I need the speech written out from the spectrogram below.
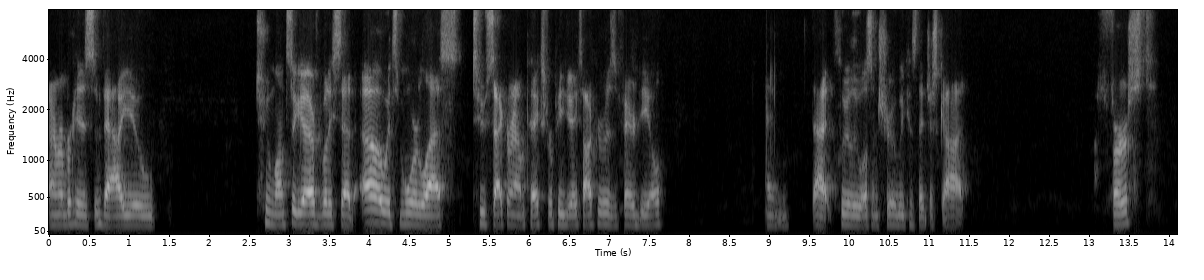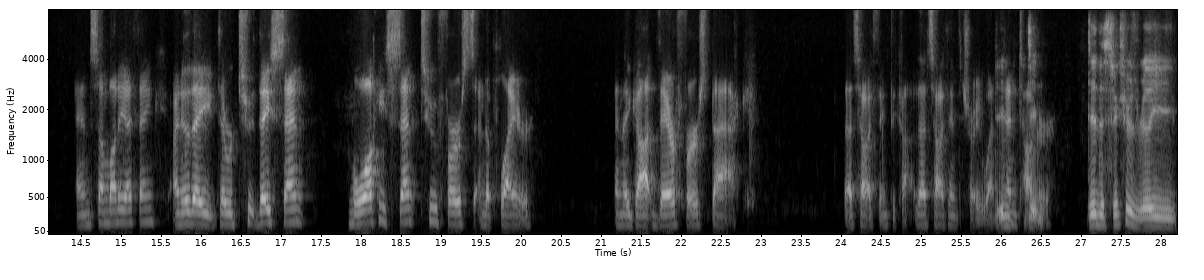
I remember his value two months ago. Everybody said, oh, it's more or less two second round picks for PJ Tucker was a fair deal. And that clearly wasn't true because they just got first and somebody, I think. I know they there were two they sent Milwaukee sent two firsts and a player, and they got their first back. That's how I think the that's how I think the trade went. Did- and Tucker, Did the Sixers really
